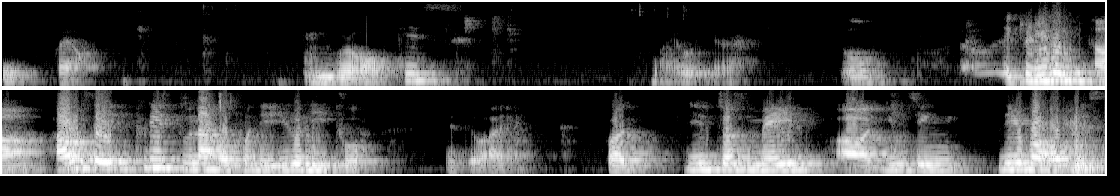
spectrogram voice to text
oh, well, LibreOffice malware. So actually, you don't, uh, I would say please do not open it. You don't need to. That's why. But you just made uh, using LibreOffice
